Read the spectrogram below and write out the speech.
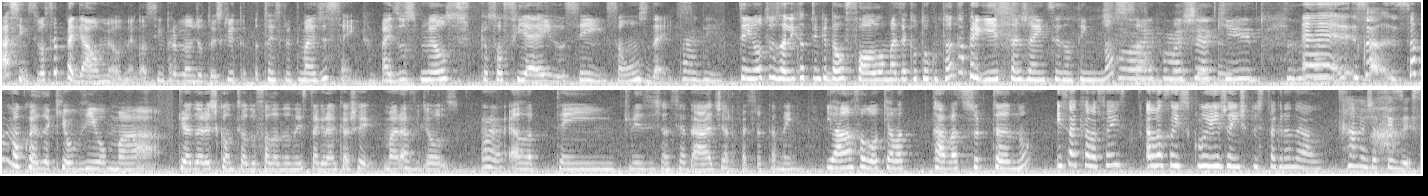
Assim, se você pegar o meu negocinho pra ver onde eu tô inscrito, eu tô inscrito mais de 100. Mas os meus, que eu sou fiéis, assim, são uns 10. Tá ali. Tem outros ali que eu tenho que dar o follow, mas é que eu tô com tanta preguiça, gente, vocês não têm noção. Ai, achei aqui. É, sa- sabe uma coisa que eu vi uma criadora de conteúdo falando no Instagram que eu achei maravilhoso? É. Ela tem crise de ansiedade, ela faz tratamento. E ela falou que ela tava surtando. E sabe o que ela fez? Ela foi excluir gente do Instagram dela. Ah, já fiz isso.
